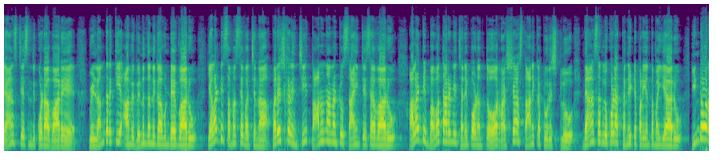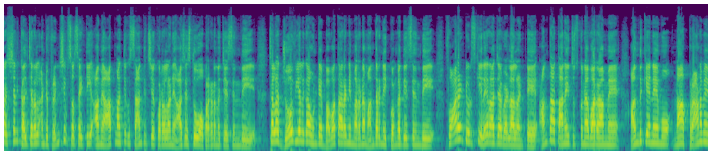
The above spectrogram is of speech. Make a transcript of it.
డాన్స్ చేసింది కూడా వారే. వీళ్ళందరికీ ఆమె వెన్నుదన్నుగా ఉండేవారు. ఎలాంటి సమస్య వచ్చినా పరిష్కరించి తానున్నానంటూ సాయం చేసేవారు. అలాంటి భవతారిణి చనిపోవడంతో రష్యా స్థానిక టూరిస్టులు డాన్సర్లు కూడా కన్నీటి పర్యంతమయ్యారు. Indo Russian cultural and friendship society ఆమె ఆత్మహత్యకు శాంతి చేకూరాలని ఆశిస్తూ ఓ ప్రకటన చేసింది. చాలా జోవియల్గా ఉండే భవతారిణి మరణం అందరినీ కొంగదీసింది. ఫారెన్ టూర్స్కి ఇళయరాజా వెళ్ళాలంటే అంతా తానే చూసుకునేవారు ఆమె అందుకేనేమో నా ప్రాణమే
